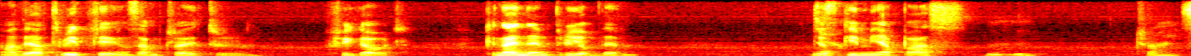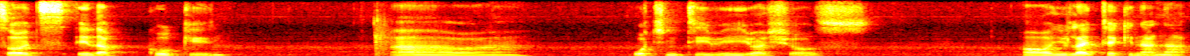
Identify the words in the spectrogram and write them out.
Now, there are three things I'm trying to figure out. Can I name three of them? Just Yeah. give me a pass. Try. So it's either cooking, uh, watching TV, your shows, or you like taking a nap.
